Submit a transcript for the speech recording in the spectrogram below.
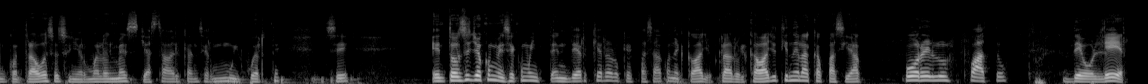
encontrado eso, el señor muere al mes, ya estaba el cáncer muy fuerte, ¿sí? Entonces yo comencé como a entender qué era lo que pasaba con el caballo. Claro, el caballo tiene la capacidad por el olfato de oler.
